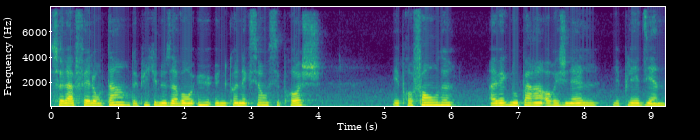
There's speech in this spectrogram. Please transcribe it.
Cela fait longtemps depuis que nous avons eu une connexion si proche et profonde avec nos parents originels, les Pléiadiennes,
